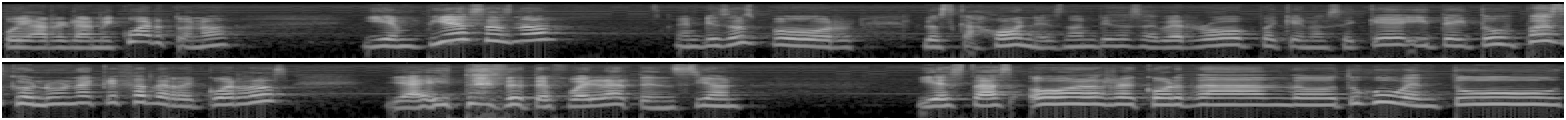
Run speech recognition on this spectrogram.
voy a arreglar mi cuarto, ¿no? Y empiezas, ¿no? Empiezas por los cajones, ¿no? Empiezas a ver ropa que no sé qué, y te topas con una queja de recuerdos y ahí te, te, fue la atención. Y estás horas recordando tu juventud,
